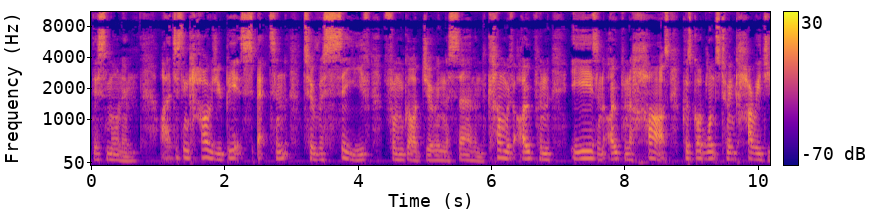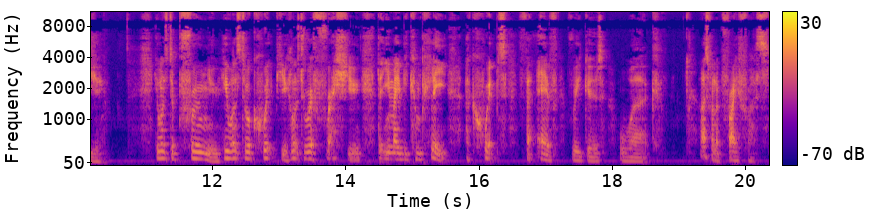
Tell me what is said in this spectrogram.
this morning, I just encourage you, be expectant to receive from God during the sermon. Come with open ears and open hearts because God wants to encourage you. He wants to prune you. He wants to equip you. He wants to refresh you that you may be complete, equipped for every good work. I just want to pray for us.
